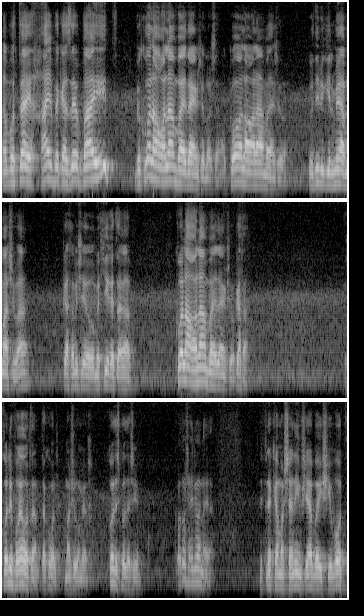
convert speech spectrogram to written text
רבותיי, חי בכזה בית, וכל העולם בידיים שלו שם, כל העולם בידיים שלו. יהודי בגיל מאה משהו, אה? ככה, מי שמכיר את הרב. כל העולם בידיים שלו, ככה. יכול לפורר אותם, את הכל, מה שהוא אומר. קודש קודשים. קודש עליון היה. לפני כמה שנים, שהיה בישיבות,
